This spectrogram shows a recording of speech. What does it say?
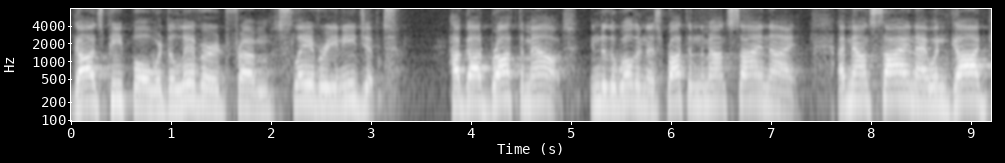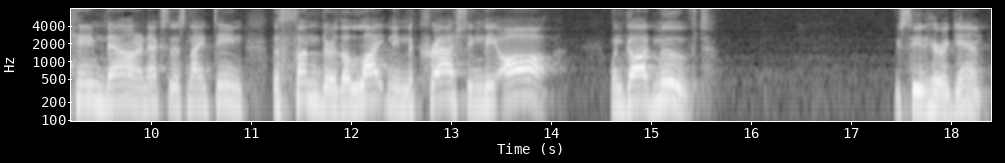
God's people were delivered from slavery in Egypt, how God brought them out into the wilderness, brought them to Mount Sinai. At Mount Sinai, when God came down in Exodus 19, the thunder, the lightning, the crashing, the awe, when God moved. We see it here again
